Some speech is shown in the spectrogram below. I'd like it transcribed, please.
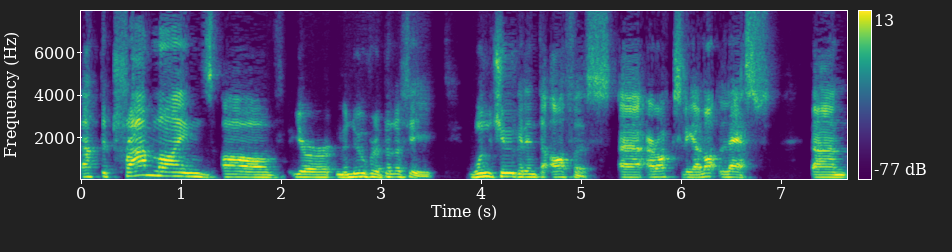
that the tram lines of your maneuverability once you get into office uh, are actually a lot less than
